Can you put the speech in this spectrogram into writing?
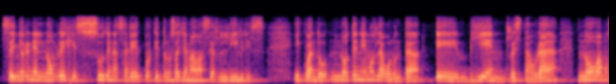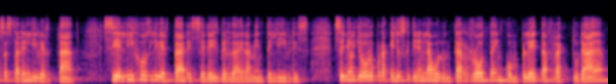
Señor, en el nombre de Jesús de Nazaret, porque tú nos has llamado a ser libres. Y cuando no tenemos la voluntad eh, bien restaurada, no vamos a estar en libertad. Si elijos libertares, seréis verdaderamente libres. Señor, yo oro por aquellos que tienen la voluntad rota, incompleta, fracturada,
